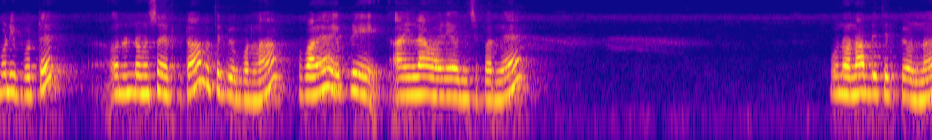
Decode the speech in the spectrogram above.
மூடி போட்டு ஒரு ரெண்டு நிமிஷம் இருக்கட்டும் திருப்பி போடலாம். இப்போ பாருங்கள் எப்படி ஆயிலெலாம் வெளியே வந்துச்சு பாருங்கள் ஒன்று ஒன்றா அப்படியே திருப்பி ஒன்று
